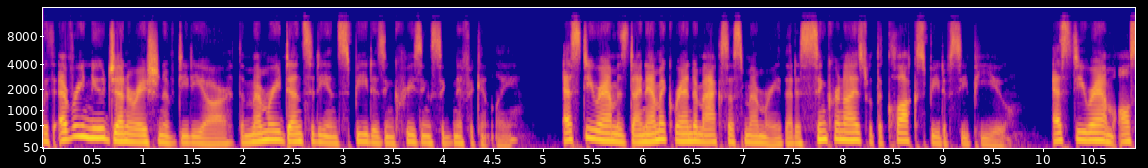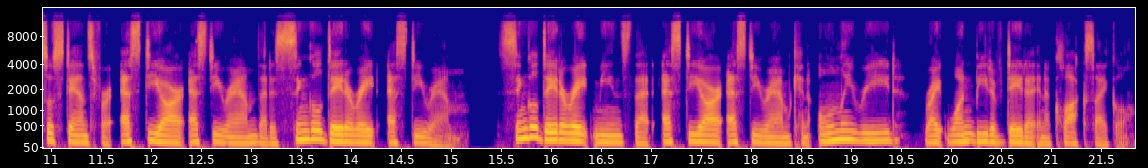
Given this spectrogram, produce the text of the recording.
With every new generation of DDR, the memory density and speed is increasing significantly. SDRAM is dynamic random access memory that is synchronized with the clock speed of CPU. SDRAM also stands for SDR SDRAM, that is single data rate SDRAM. Single data rate means that SDR SDRAM can only read, write one beat of data in a clock cycle.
